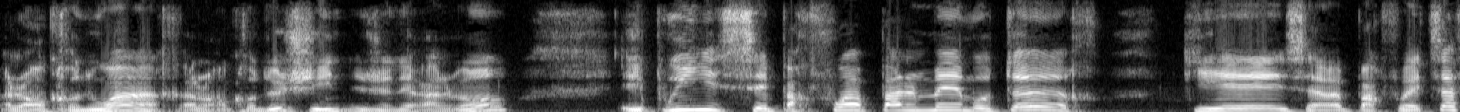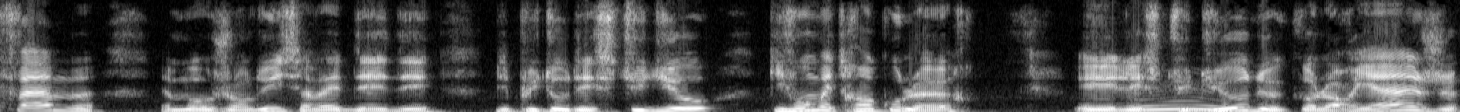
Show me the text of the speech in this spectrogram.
à l'encre noire, à l'encre de Chine généralement. Et puis c'est parfois pas le même auteur qui est, ça va parfois être sa femme. Moi aujourd'hui, ça va être des, des, plutôt des studios qui vont mettre en couleur. Et les mmh. studios de coloriage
